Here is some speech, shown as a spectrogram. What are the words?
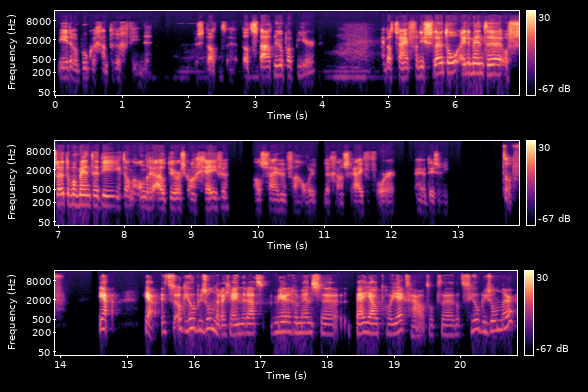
meerdere boeken gaan terugvinden. Dus dat, dat staat nu op papier. En dat zijn van die sleutelelementen of sleutelmomenten die ik dan andere auteurs kan geven als zij hun verhaal willen gaan schrijven voor uh. Tof. Ja, ja, het is ook heel bijzonder dat jij inderdaad meerdere mensen bij jouw project haalt. Dat, uh, dat is heel bijzonder.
